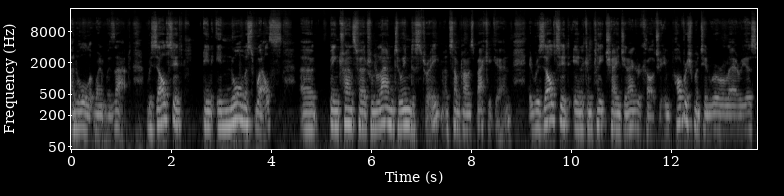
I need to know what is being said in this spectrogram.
and all that went with that, resulted in enormous wealth. Uh, being transferred from land to industry and sometimes back again. It resulted in a complete change in agriculture, impoverishment in rural areas,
